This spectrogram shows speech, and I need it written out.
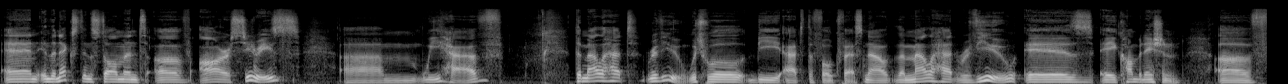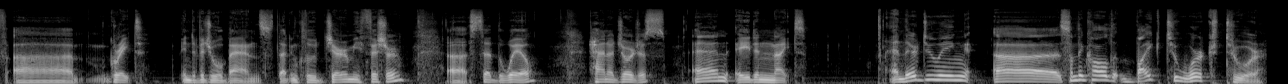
And in the next installment of our series, um, we have the Malahat Revue, which will be at the Folk Fest. Now, the Malahat Revue is a combination of uh, great individual bands that include Jeremy Fisher, uh, Said the Whale, Hannah Georgas, and Aidan Knight. And they're doing uh, something called Bike to Work Tour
